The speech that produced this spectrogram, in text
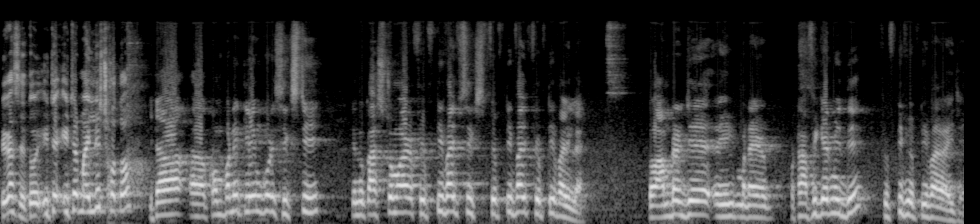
ঠিক আছে তো এটা এটার মাইলেজ কত? এটা কোম্পানি ক্লেম করে সিক্সটি কিন্তু customer fifty five six fifty five fifty five lakh তো আমরা যে এই মানে ট্রাফিকের মধ্যে ফিফটি ফিফটি ফাইভ আইছে।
